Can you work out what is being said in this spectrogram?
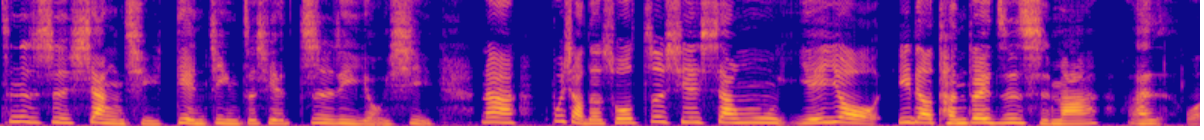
甚至是象棋、电竞这些智力游戏。那不晓得说这些项目也有医疗团队支持吗？还我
